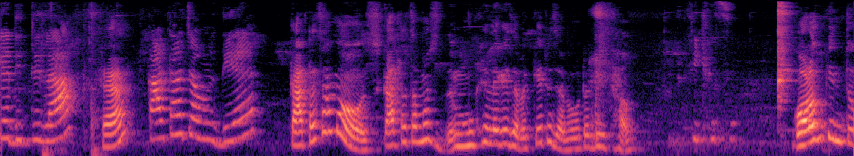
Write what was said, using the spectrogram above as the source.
কে হ্যাঁ? কাঁটা চামচ দিয়ে। কাঁটা চামচ? কাঁটা চামচ মুখে লেগে যাবে কেটে যাবে ওটা দিয়ে খাও। ঠিক আছে। গরম কিন্তু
